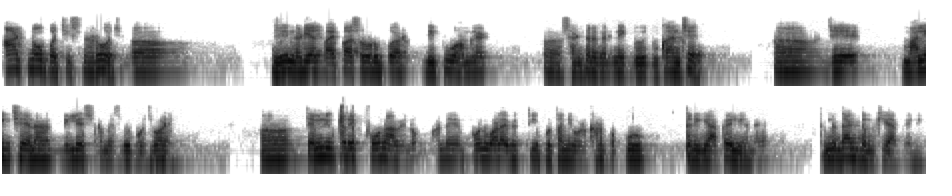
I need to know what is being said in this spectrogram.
આઠ, નવ, પચીસના રોજ જે નડિયાદ બાયપાસ રોડ ઉપર દીપુ આમલેટ સેન્ટર કરીને એક દુકાન છે. જે માલિક છે એના નિલેશ રમેશભાઈ ભોજવાણી. તેમની ઉપર એક ફોન આવેલો અને ફોનવાળા વ્યક્તિએ પોતાની ઓળખાણ પપ્પુ તરીકે આપેલી અને તેમને દાગ ધમકી આપેલી.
